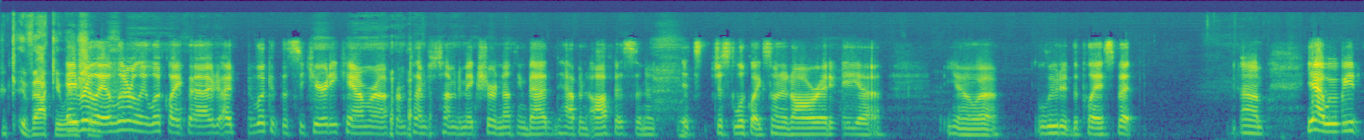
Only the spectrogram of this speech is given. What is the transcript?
It evacuation. really, it literally looked like that. I'd, I'd look at the security camera from time to time to make sure nothing bad happened to office, and it it's just looked like someone had already, uh, you know, uh, looted the place. But um, yeah, we- we'd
